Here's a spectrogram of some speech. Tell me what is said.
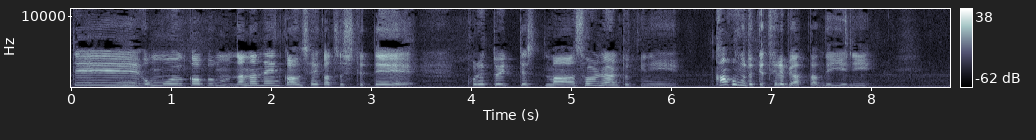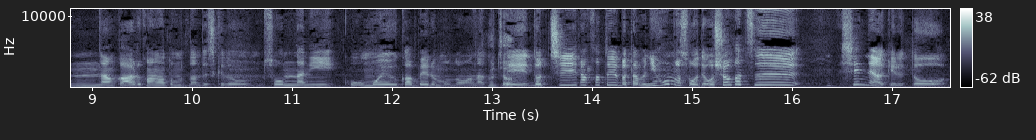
てうん思い浮かぶもん7年間生活しててこれといってまあソウルになる時に韓国の時はテレビあったんで家にうんなんかあるかなと思ったんですけどそんなにこう思い浮かべるものはなくこっちはてどちらかといえば多分日本もそうでお正月新年明けると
